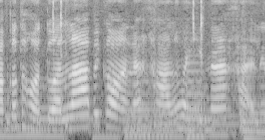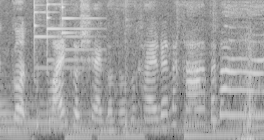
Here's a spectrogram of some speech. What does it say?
ะก็ถอตัวลาไปก่อนนะคะ แล้วไว้คลิปหน้าค่ะอย่าลืมกดไลค์ กดแชร์ กด subscribe ด้วยนะคะ บ๊ายบาย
